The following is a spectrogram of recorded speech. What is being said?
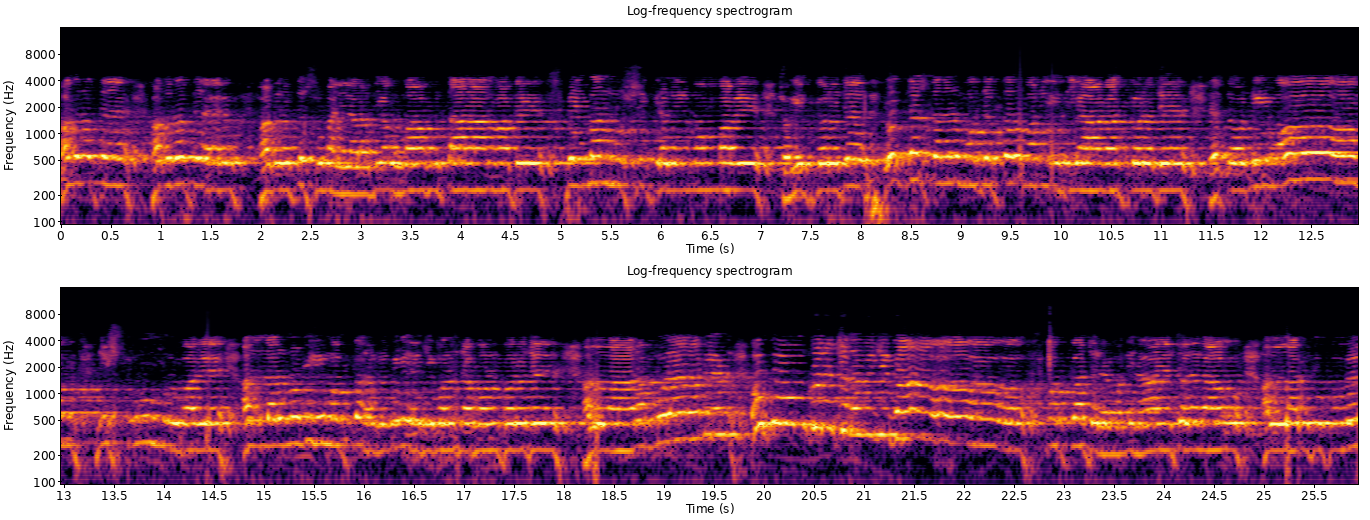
হযরতে হযরতে হযরতে সুমাইয়া রাদিয়াল্লাহু তাআলা আনহাকে বেঈমান মুশরিকরা নির্মমভাবে শহীদ করেছে, লজ্জাস্থানের মধ্যে তরবারি দিয়ে আঘাত করেছে। এত নির্মম, নিষ্ঠুরভাবে আল্লাহর নবী মক্কার জমিনে জীবন যাপন করেছে। আল্লাহ রাব্বুল আলামিন হুকুম করেছে নবীজি গো, মক্কা ছেড়ে মদিনায় চলে যাও। আল্লাহর হুকুমে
